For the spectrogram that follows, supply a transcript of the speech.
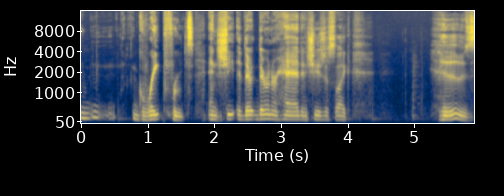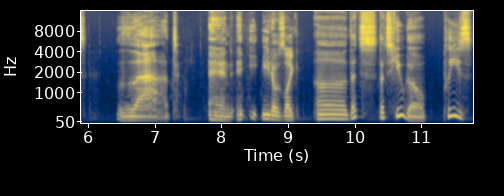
grapefruits and she they're they're in her head and she's just like who's that? And Ido's like uh that's that's Hugo. Please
